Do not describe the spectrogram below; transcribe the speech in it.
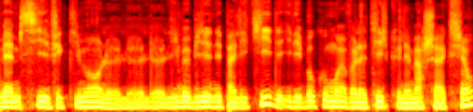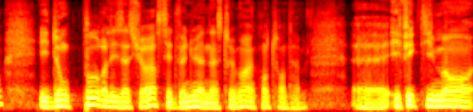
même si effectivement l'immobilier n'est pas liquide, il est beaucoup moins volatile que les marchés actions et donc pour les assureurs, c'est devenu un instrument incontournable. effectivement,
